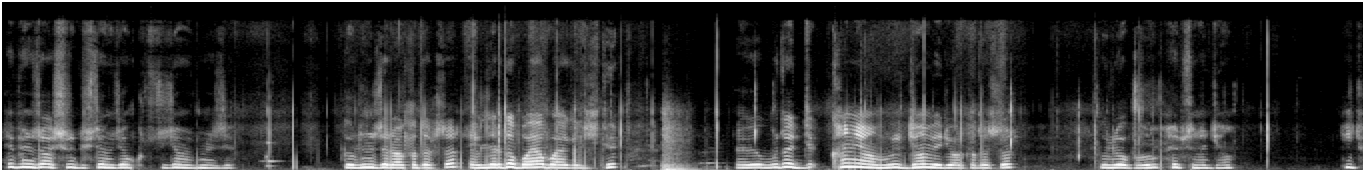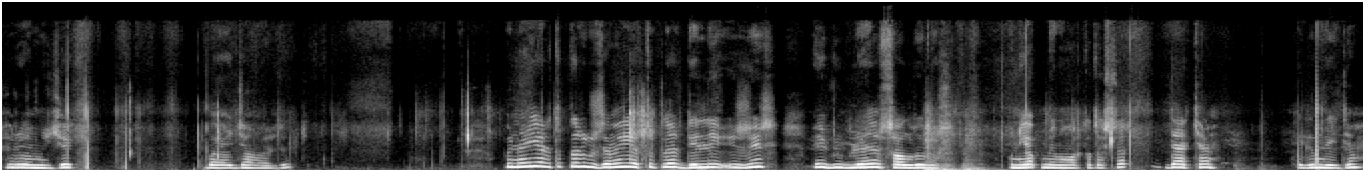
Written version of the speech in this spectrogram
Hepinizi aşırı güçleneceğim, kutsayacağım hepinizi. Gördüğünüz üzere arkadaşlar evleri de baya baya gelişti. Ee, burada kan yağmuru can veriyor arkadaşlar. Böyle yapalım. Hepsine can. Hiçbiri ölmeyecek. Baya can verdim. Bu ne yaratıkları güzel. Ne yaratıklar delirir ve birbirlerine saldırır. Bunu yapmayalım arkadaşlar. Derken elimdeydim.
